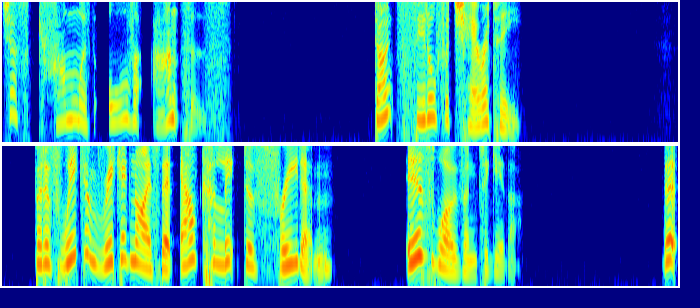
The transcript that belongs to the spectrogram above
just come with all the answers. Don't settle for charity. But if we can recognize that our collective freedom is woven together, that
